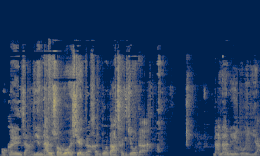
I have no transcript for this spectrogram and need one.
我跟你讲，连摊双落线的很多大成就的，男男女女都一样。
